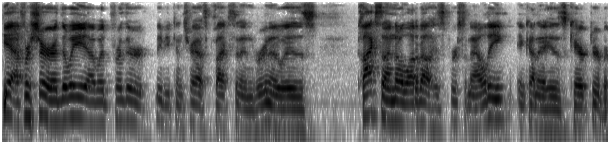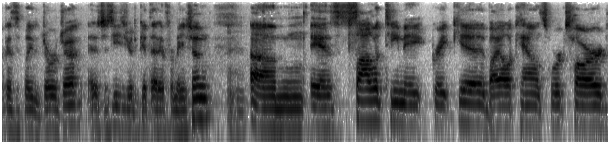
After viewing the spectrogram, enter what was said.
Yeah, for sure. The way I would further maybe contrast Claxton and Bruno is Claxton, I know a lot about his personality and kind of his character because he played at Georgia, and it's just easier to get that information. Mm-hmm. Um, and solid teammate, great kid by all accounts, works hard.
